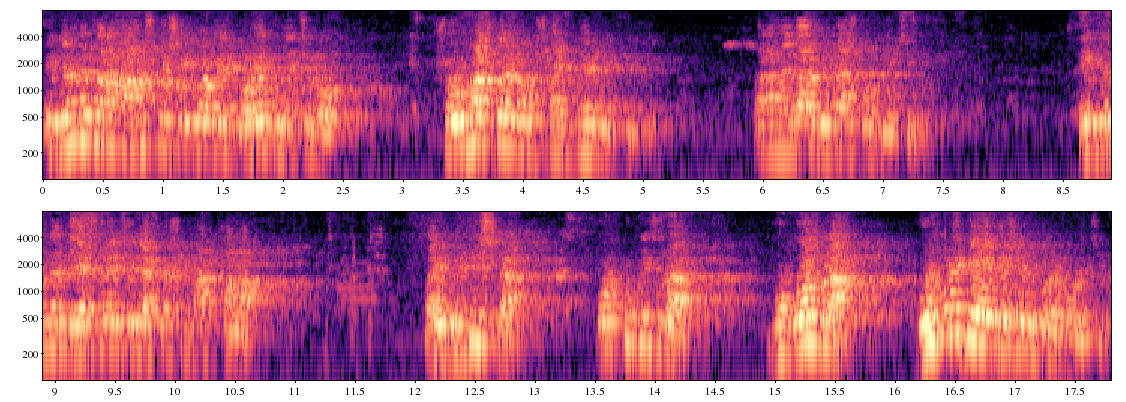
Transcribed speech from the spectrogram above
এই জন্য তারা মানুষকে সেইভাবে গড়ে তুলেছিল। সৌভাগ্য এবং সাম্যের ভিত্তিতে। তারা মেধার বিকাশ ঘটিয়েছিল। এই জন্য দেশ হয়েছিল একটা সোনার থালা তাই ব্রিটিশরা, পর্তুগিজরা, মোগলরা হুমড়িকে এই দেশের উপরে পড়েছিল।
